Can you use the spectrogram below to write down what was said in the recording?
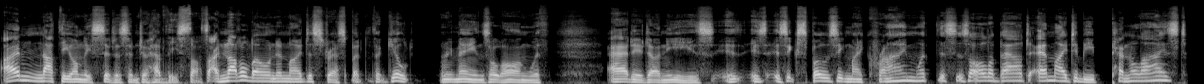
I'm not the only citizen to have these thoughts. I'm not alone in my distress, but the guilt remains along with added unease. Is, is, is exposing my crime what this is all about? Am I to be penalized?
